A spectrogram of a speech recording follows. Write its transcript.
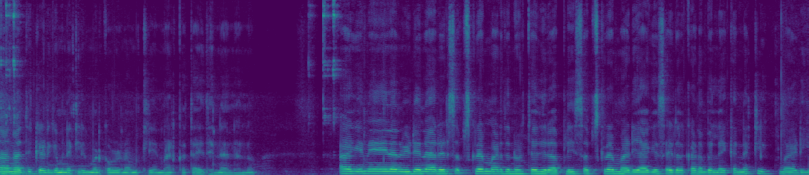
ನಾನು ಅದಕ್ಕೆ ಅಡುಗೆ ಮನೆ ಕ್ಲೀನ್ ಮಾಡ್ಕೊಬಿಡೋಣ ಅಂತ ಕ್ಲೀನ್ ಮಾಡ್ಕೊತಾ ಇದ್ದೆ ನಾನು ಹಾಗೆಯೇ ನಾನು ವೀಡಿಯೋನ ಯಾರ್ಯಾರು ಸಬ್ಸ್ಕ್ರೈಬ್ ಮಾಡಿದೆ ನೋಡ್ತಾ ಇದ್ದೀರಾ ಪ್ಲೀಸ್ ಸಬ್ಸ್ಕ್ರೈಬ್ ಮಾಡಿ. ಹಾಗೆ ಸೈಡಲ್ಲಿ ಕಾಣೋ ಬೆಲ್ಲೈಕನ್ನ ಕ್ಲಿಕ್ ಮಾಡಿ.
